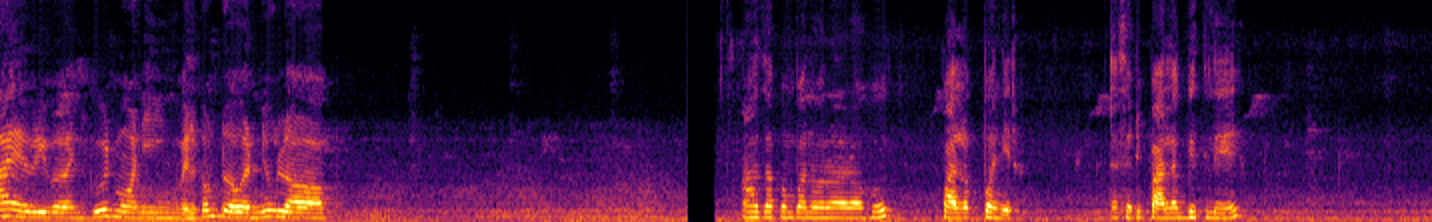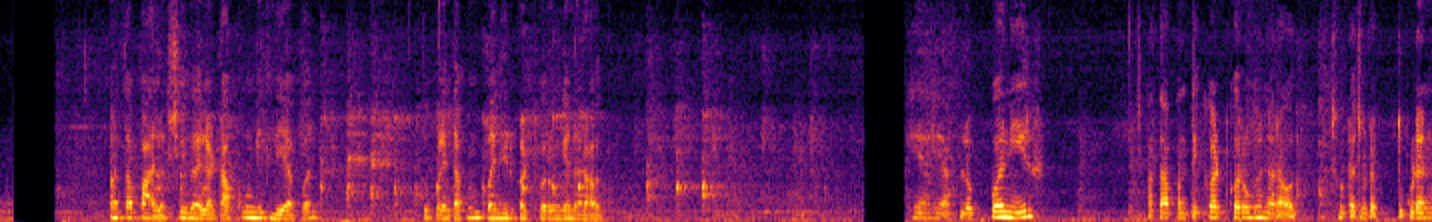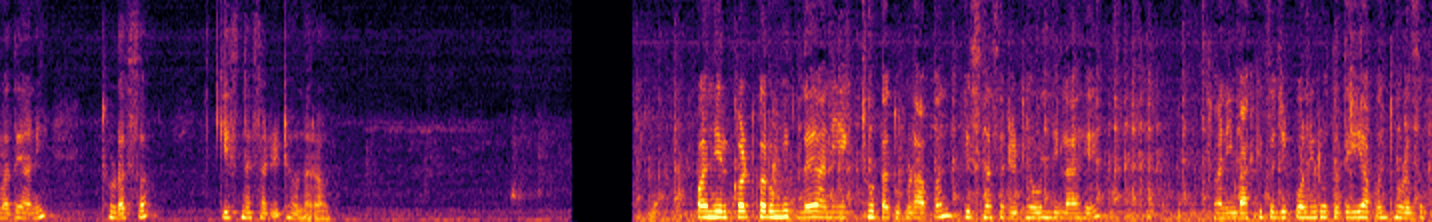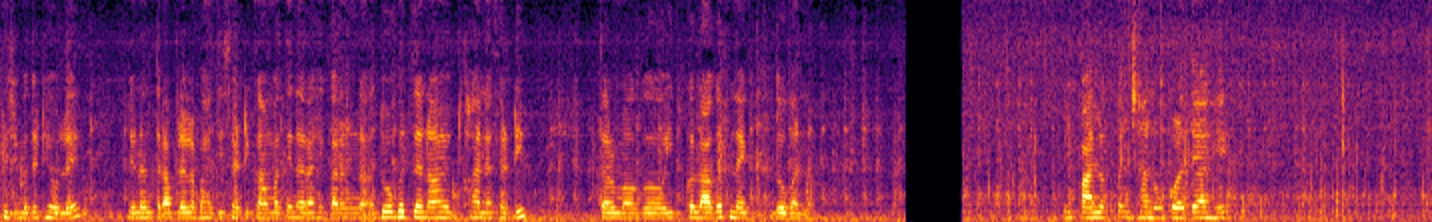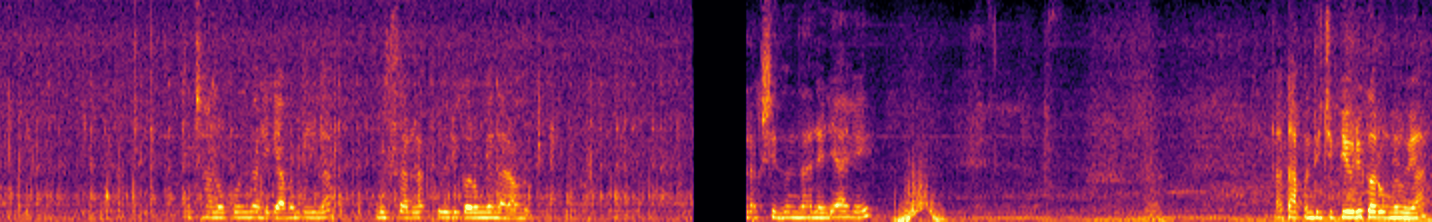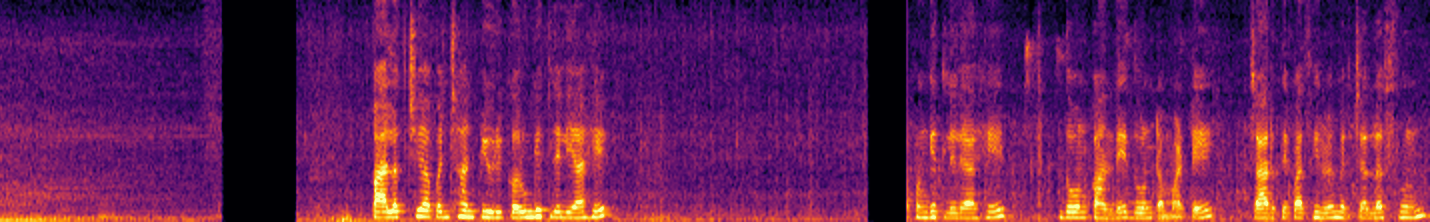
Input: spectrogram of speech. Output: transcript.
Hi everyone good morning welcome to our new blog आज आपण बनवणार आहोत पालक पनीर. त्यासाठी पालक घेतली आहे. आता पालक शिजायला टाकून घेतली आहे आपण. तोपर्यंत आपण पनीर कट करून घेणार आहोत. हे आहे आपलं पनीर. आता आपण ते कट करून घेणार आहोत छोट्या छोट्या तुकड्यांमध्ये आणि थोडंसं किसण्यासाठी ठेवणार आहोत. पनीर कट करून घेतलंय आणि एक छोटा तुकडा आपण किसण्यासाठी ठेवून दिला आहे. आणि बाकीचं जे पनीर होतं तेही आपण थोडंसं फ्रीजमध्ये ठेवलंय. जे नंतर आपल्याला भाजीसाठी कामात येणार आहे कारण दोघंच जण आहेत खाण्यासाठी. तर मग इतकं लागत नाही दोघांना. पालक पण छान उकळते आहे छान उकळून झाली की आपण तिला मिक्सरला प्युरी करून घेणार आहोत. पालक शिजून झालेली आहे. आता आपण तिची प्युरी करून घेऊया. पालकची आपण छान प्युरी करून घेतलेली आहे. आपण घेतलेले आहे दोन कांदे दोन टमाटे चार ते पाच हिरव्या मिरच्या लसूण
